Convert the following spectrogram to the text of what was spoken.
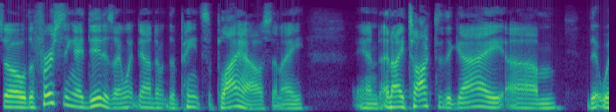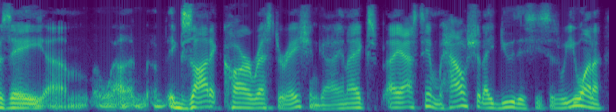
So the first thing I did is I went down to the paint supply house and I and and I talked to the guy um, that was a um, well, exotic car restoration guy, and I ex- I asked him how should I do this. He says, well, you want to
